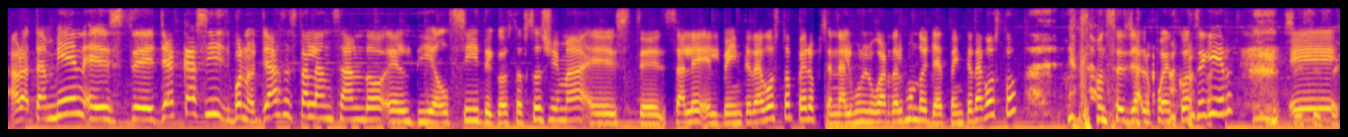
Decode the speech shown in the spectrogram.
Ahora también, este, ya casi, bueno, ya se está lanzando el DLC de Ghost of Tsushima. Este sale el 20 de agosto, pero pues en algún lugar del mundo ya es 20 de agosto. Entonces ya lo pueden conseguir. Eh,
